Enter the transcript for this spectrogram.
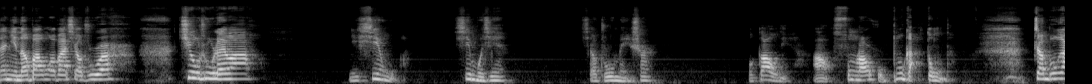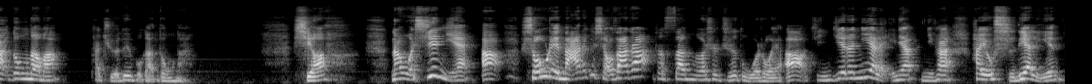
那你能帮我把小猪救出来吗？你信我，信不信？小猪没事儿，我告诉你啊，宋老虎不敢动他，真不敢动他吗？他绝对不敢动他。行。那我信你啊！手里拿着个小炸炸，这三哥是直哆嗦呀啊！紧接着聂磊呢，你看还有史殿林，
